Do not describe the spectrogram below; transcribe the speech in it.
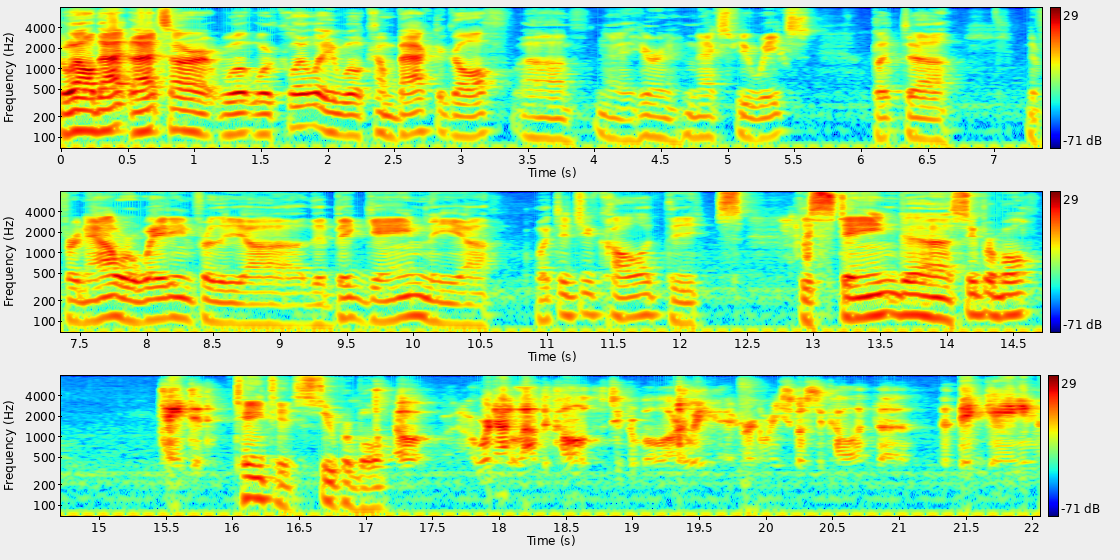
Well, that that's our. We'll, we're clearly we'll come back to golf uh, here in the next few weeks, but uh, for now we're waiting for the uh, the big game. The uh, what did you call it? The the stained uh, Super Bowl. Tainted. Tainted Super Bowl. Oh, we're not allowed to call it the Super Bowl, are we? Or are we supposed to call it the the big game?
